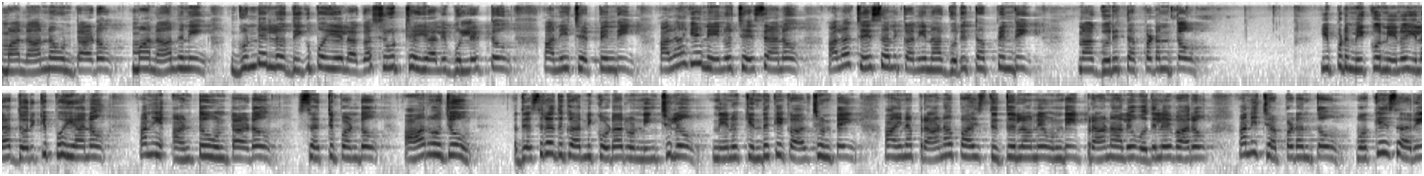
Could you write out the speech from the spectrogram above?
మా నాన్న ఉంటాడు. మా నాన్నని గుండెల్లో దిగిపోయేలాగా షూట్ చేయాలి బుల్లెట్ అని చెప్పింది. అలాగే నేను చేశాను. అలా చేశాను కానీ నా గురి తప్పింది. నా గురి తప్పడంతో ఇప్పుడు మీకు నేను ఇలా దొరికిపోయాను అని అంటూ ఉంటాడు సత్తిపండు ఆ రోజు దశరథ్ గారిని కూడా రెండించులు నేను కిందకి కాల్చుంటే ఆయన ప్రాణాపాయ స్థితిలోనే ఉండి ప్రాణాలు వదిలేవారు అని చెప్పడంతో ఒకేసారి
